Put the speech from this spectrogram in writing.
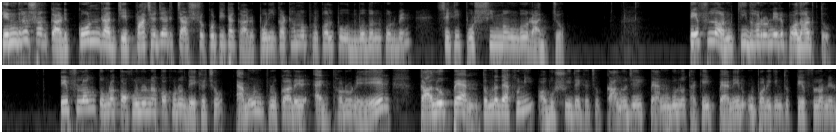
কেন্দ্র সরকার কোন রাজ্যে পাঁচ হাজার চারশো কোটি টাকার পরিকাঠামো প্রকল্প উদ্বোধন করবেন? সেটি পশ্চিমবঙ্গ রাজ্য। টেফলন কি ধরনের পদার্থ? টেফলন তোমরা কখনো না কখনো দেখেছ? এমন প্রকারের এক ধরনের কালো প্যান তোমরা দেখোনি? অবশ্যই দেখেছ। কালো যেই প্যানগুলো থাকে, এই প্যানের উপরে কিন্তু টেফলনের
